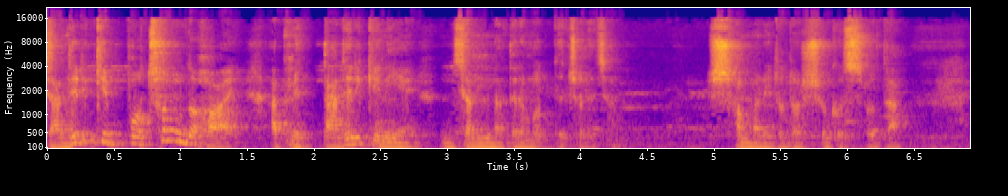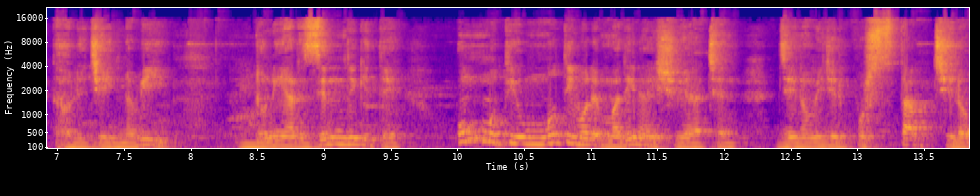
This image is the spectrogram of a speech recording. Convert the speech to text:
যাদেরকে পছন্দ হয়, আপনি তাদেরকে নিয়ে জান্নাতের মধ্যে চলে যান। সম্মানিত দর্শক শ্রোতা, তাহলে যেই নবী দুনিয়ার জিন্দগিতে উম্মতি উম্মতি বলে মদিনায় শুয়ে আছেন। যে নবীজির প্রস্তাব ছিল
